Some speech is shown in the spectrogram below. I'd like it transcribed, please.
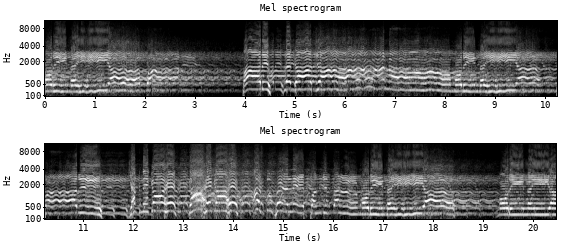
موری نیا پار پار لگا جانا موری نیا پار۔ یک نگاہ گاہ گاہ ہست پھیلے پنجتن موری نیا موری نیا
